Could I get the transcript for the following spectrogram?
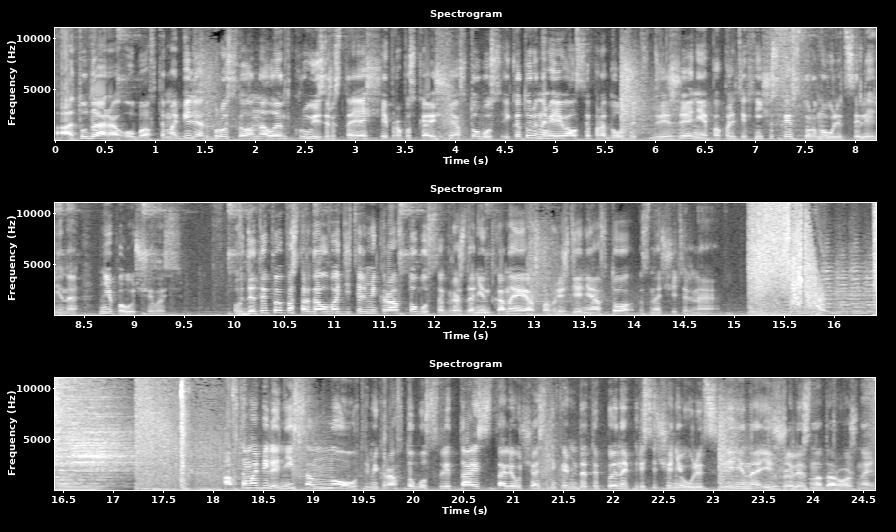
От удара оба автомобиля отбросило на Land Cruiser, стоящий и пропускающий автобус, и который намеревался продолжить движение по Политехнической в сторону улицы Ленина. Не получилось. В ДТП пострадал водитель микроавтобуса, гражданин КНР. Повреждение авто значительное. Автомобили Nissan Note и микроавтобус Летай стали участниками ДТП на пересечении улиц Ленина и Железнодорожной.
